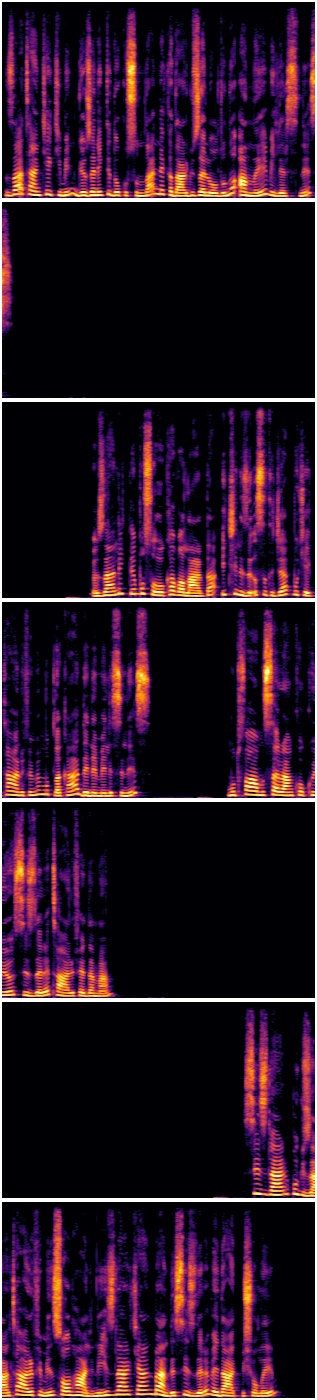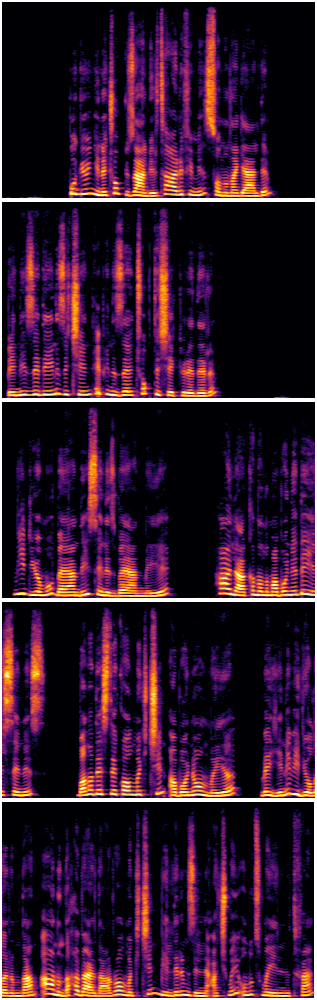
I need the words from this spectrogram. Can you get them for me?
Zaten kekimin gözenekli dokusundan ne kadar güzel olduğunu anlayabilirsiniz. Özellikle bu soğuk havalarda içinizi ısıtacak bu kek tarifimi mutlaka denemelisiniz. Mutfağımı saran kokuyu sizlere tarif edemem. Sizler bu güzel tarifimin son halini izlerken ben de sizlere veda etmiş olayım. Bugün yine çok güzel bir tarifimin sonuna geldim. Beni izlediğiniz için hepinize çok teşekkür ederim. Videomu beğendiyseniz beğenmeyi, hala kanalıma abone değilseniz bana destek olmak için abone olmayı ve yeni videolarımdan anında haberdar olmak için bildirim zilini açmayı unutmayın lütfen.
